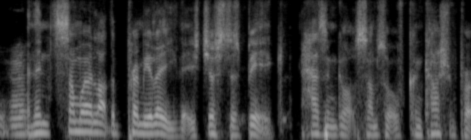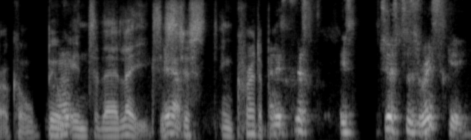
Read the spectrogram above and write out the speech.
Mhm. And then somewhere like the Premier League that is just as big hasn't got some sort of concussion protocol built Mhm. into their leagues. It's Yeah. just incredible. and it's just it's just as risky.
